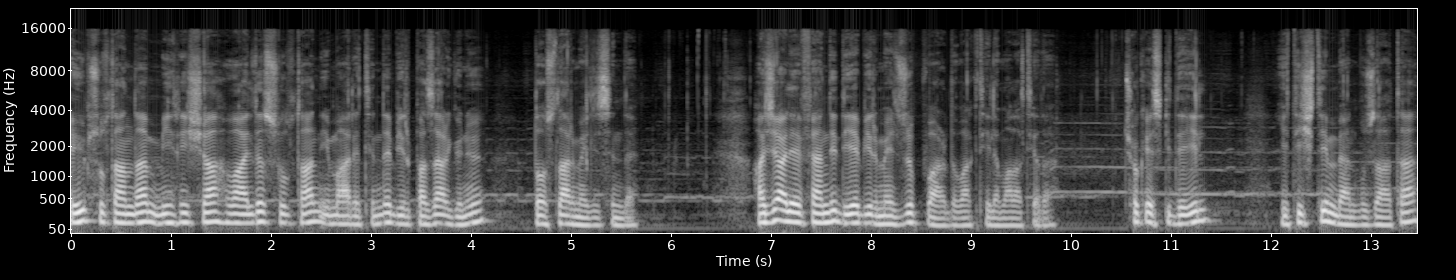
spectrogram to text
Eyüp Sultan'da Mihrişah Valide Sultan imaretinde bir pazar günü Dostlar Meclisi'nde. Hacı Ali Efendi diye bir meczup vardı vaktiyle Malatya'da. Çok eski değil, yetiştim ben bu zata.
